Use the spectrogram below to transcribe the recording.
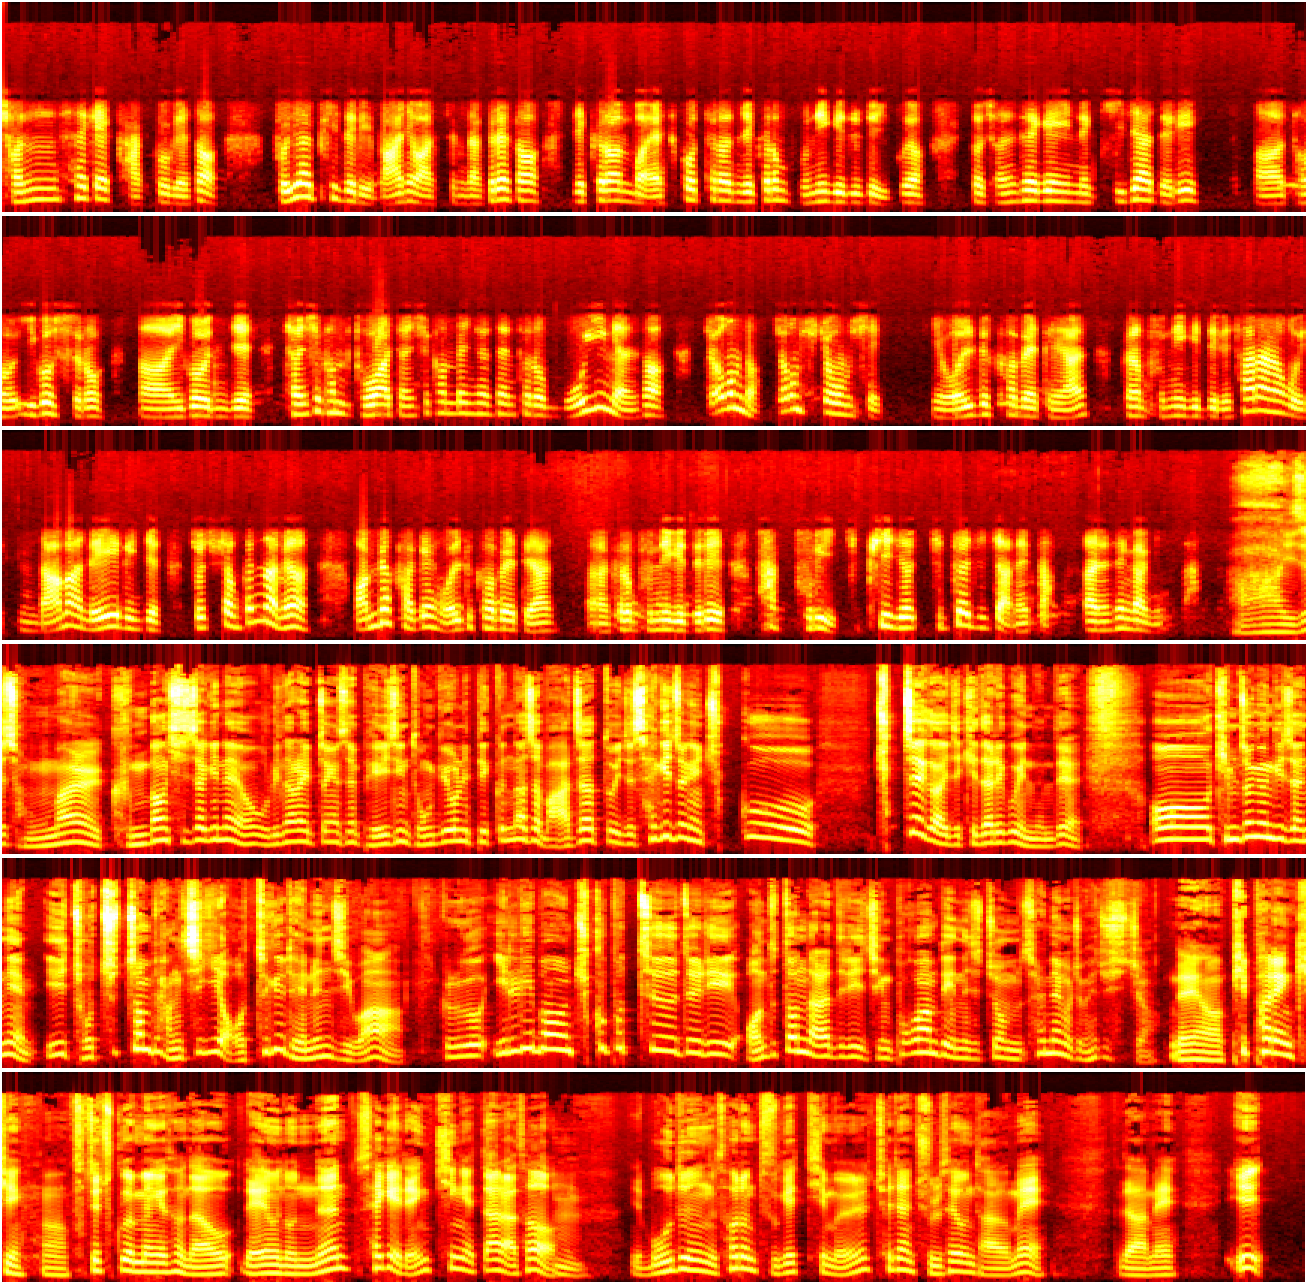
전 세계 각국에서 VIP들이 많이 왔습니다. 그래서 이제 그런 뭐 에스코트라든지 그런 분위기들도 있고요. 또 전 세계에 있는 기자들이 어, 더 이곳으로, 어, 이곳 이제 전시 컨, 도하 전시 컨벤션 센터로 모이면서 조금 더, 조금씩 조금씩 이 월드컵에 대한 그런 분위기들이 살아나고 있습니다. 아마 내일 이제 조추첨 끝나면 완벽하게 월드컵에 대한 아, 그런 분위기들이 확 불이 지피져, 지펴지 지 않을까라는 생각입니다. 아, 이제 정말 금방 시작이네요. 우리나라 입장에서는 베이징 동계올림픽 끝나자마자 또 이제 세계적인 축구 축제가 이제 기다리고 있는데, 어, 김정현 기자님, 이 조추첨 방식이 어떻게 되는지와, 그리고 1, 2번 축구 포트들이 어떤 나라들이 지금 포함되어 있는지 좀 설명을 좀 해주시죠. 네, 어, 피파 랭킹, 어, 국제축구연맹에서 나오, 내어놓는 세계 랭킹에 따라서 음. 이 모든 32개 팀을 최대한 줄 세운 다음에 그 다음에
